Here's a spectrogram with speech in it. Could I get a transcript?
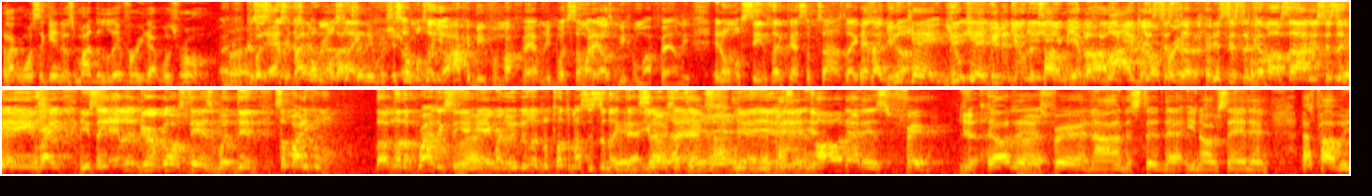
like once again, it was my delivery that was wrong. Right. But everybody realized like, that it was It's true. almost like yo, I could be for my family, but somebody else be for my family. It almost seems like that sometimes. Like It's like, you can't- you can't be the dude to talk me about my like, if your girlfriend. Sister, your sister come outside, your sister Yeah. here ain't right, and you say, "Hey, little girl, go upstairs," but then somebody from another project say, "Yeah, Right. ain't right." Look, Don't talk to my sister like that. You know what I'm saying? Exactly. Yeah, yeah, yeah. and yeah. all that is fair. Yeah. All that is Right. fair, and I understood that. You know what I'm saying? And that's probably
